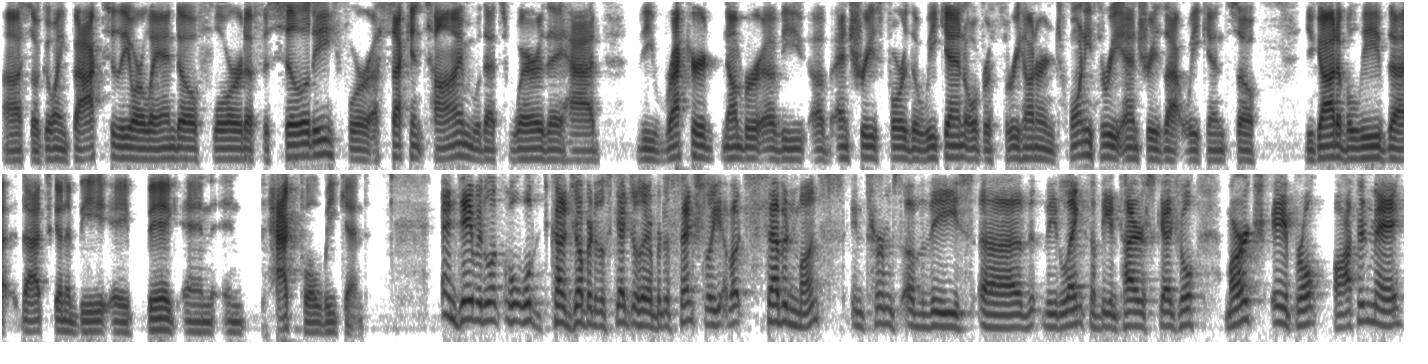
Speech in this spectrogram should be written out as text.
Uh, so going back to the Orlando, Florida facility for a second time, that's where they had the record number of, of entries for the weekend, over 323 entries that weekend. So you got to believe that that's going to be a big and impactful weekend. And David, we'll, we'll, kind of jump into the schedule here, but essentially about seven months in terms of these uh, the length of the entire schedule: March, April, off in May,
